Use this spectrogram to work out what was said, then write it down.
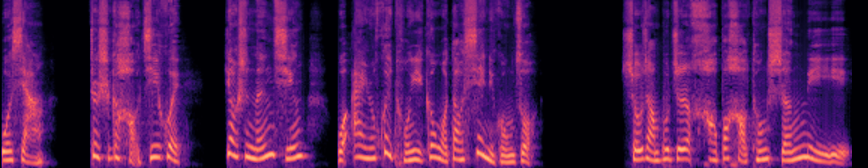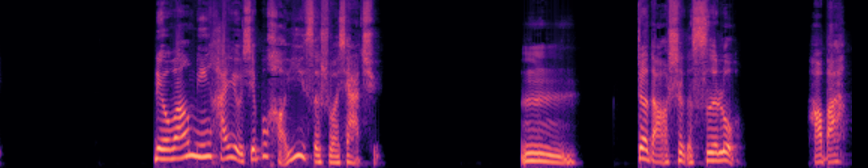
我想这是个好机会，要是能行，我爱人会同意跟我到县里工作。首长不知好不好同省里？柳王明还有些不好意思说下去。嗯，这倒是个思路，好吧，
